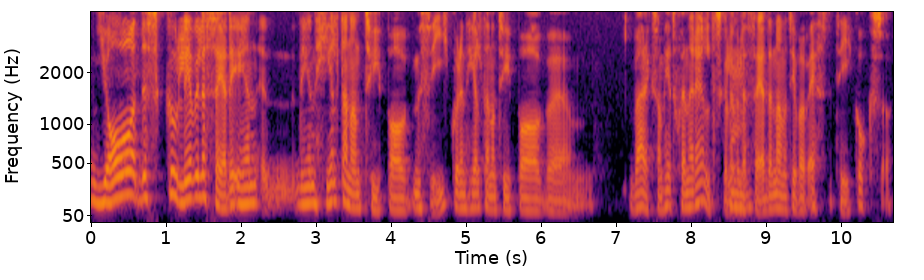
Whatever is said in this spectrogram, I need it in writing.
Ja, det skulle jag vilja säga. Det är en, det är en helt annan typ av musik och en helt annan typ av eh, verksamhet generellt skulle jag vilja säga. Det är en annan typ av estetik också.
